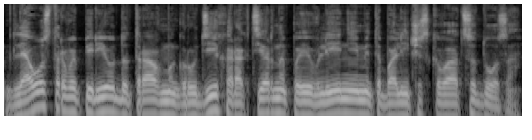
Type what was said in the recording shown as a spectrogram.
Для острого периода травмы груди характерно появление метаболического ацидоза.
